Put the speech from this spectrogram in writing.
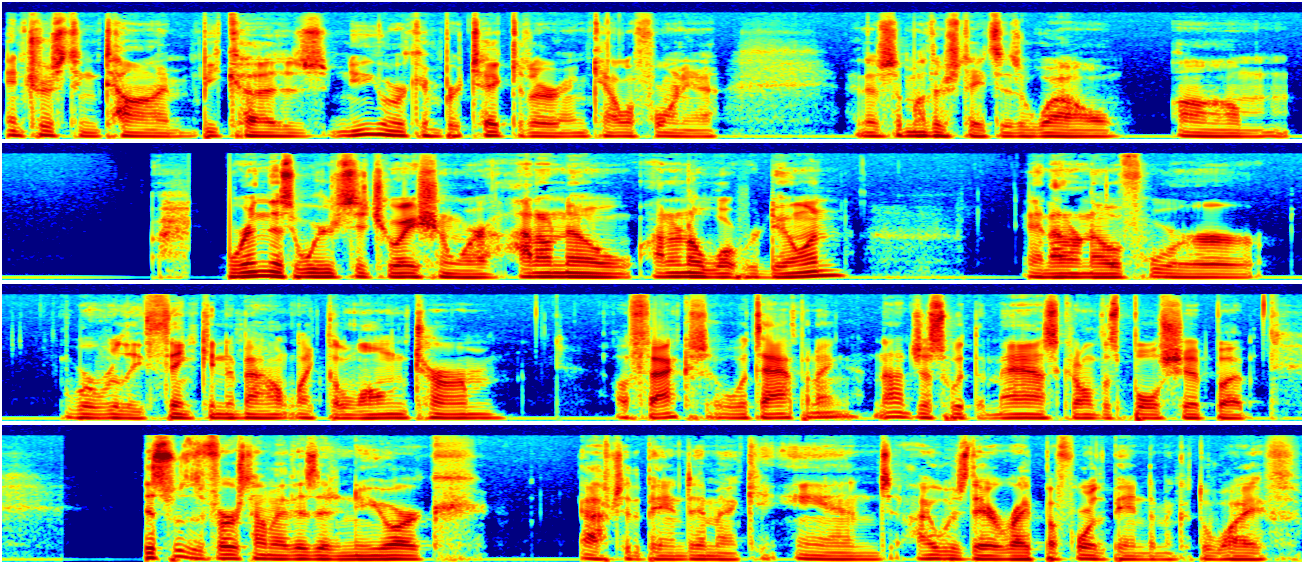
interesting time because New York in particular and California and there's some other states as well um, we're in this weird situation where I don't know I don't know what we're doing and I don't know if we're we're really thinking about like the long-term effects of what's happening not just with the mask and all this bullshit but this was the first time I visited New York after the pandemic and I was there right before the pandemic with the wife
